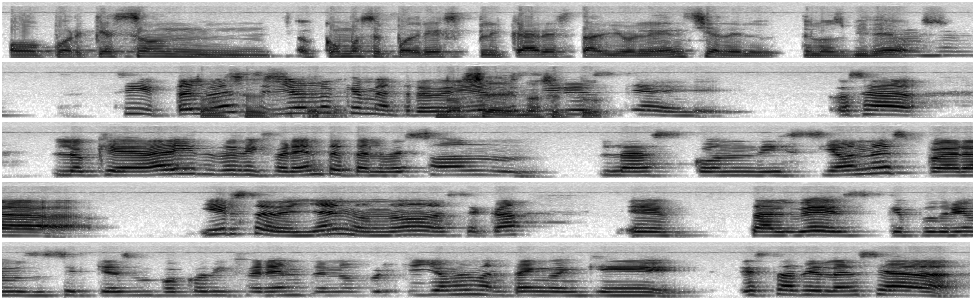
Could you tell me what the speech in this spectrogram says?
o por qué son, cómo se podría explicar esta violencia de los videos. Sí, tal vez yo lo eh, que me atrevería a decir es que, o sea, lo que hay de diferente tal vez son las condiciones para irse de lleno, ¿no? Hacia acá. Eh, tal vez que podríamos decir que es un poco diferente, ¿no? Porque yo me mantengo en que esta violencia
